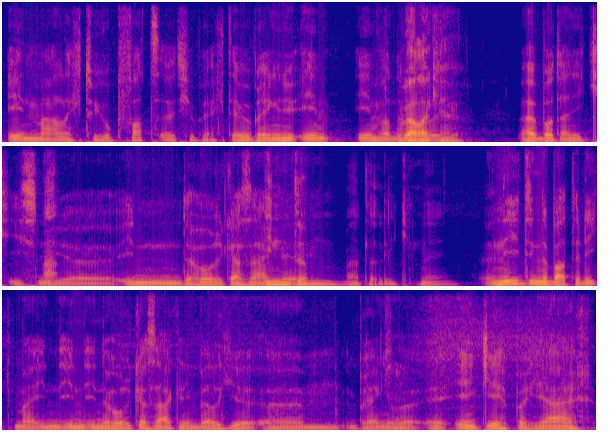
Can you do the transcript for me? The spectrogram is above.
eenmalig terug op vat uitgebracht. hè. We brengen nu één, één van de Welke? vorige- Eh, Botaniek is nu Ah. eh, in de horecazaken. In de Bateliek? Nee. Niet in de Bateliek, maar in, in, in de horecazaken in België ehm, brengen we eh, één keer per jaar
